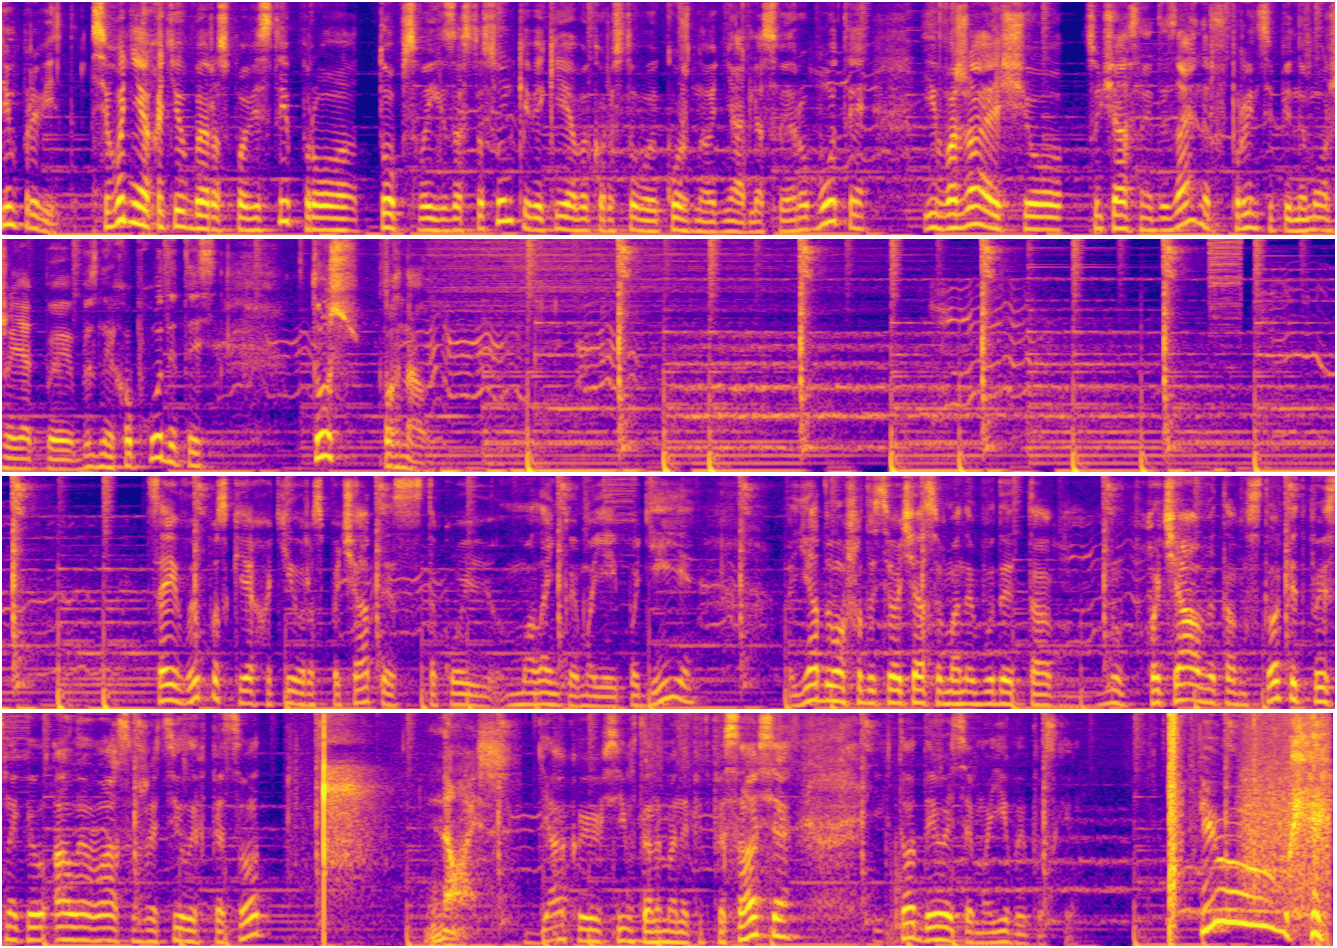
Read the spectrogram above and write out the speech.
Всім привіт! Сьогодні я хотів би розповісти про топ своїх застосунків, які я використовую кожного дня для своєї роботи, і вважаю, що сучасний дизайнер в принципі не може якби без них обходитись. Тож, погнали! Цей випуск я хотів розпочати з такої маленької моєї події. Я думав, що до цього часу в мене буде там, ну, хоча б там 100 підписників, але вас вже цілих 500. Nice. Дякую всім, хто на мене підписався і хто дивиться мої випуски. П'ю!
